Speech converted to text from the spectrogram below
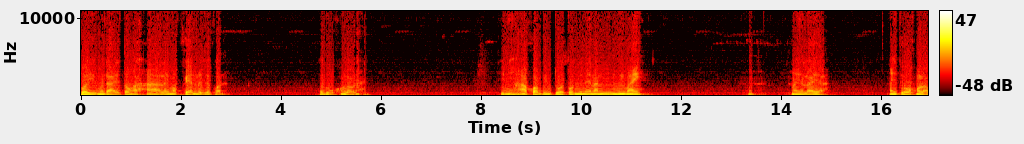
ตัวเองไม่ได้ ต้องอาหาอะไรมาแขวนไว้ซะก่อน กระดูกของเรานะทีนี้หาความเป็นตัวตนอยู่ในนั้นมีไหม ในอะไรอะ ในตัวของเรา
